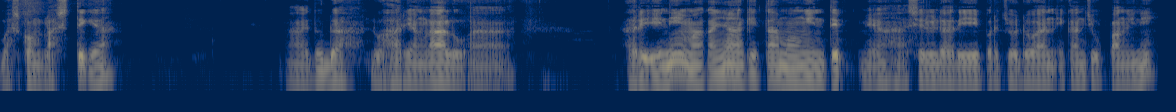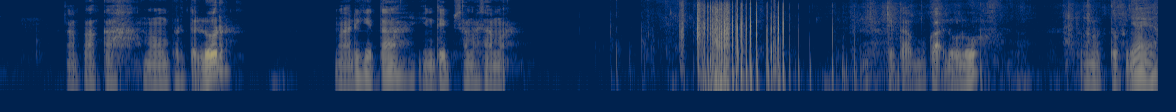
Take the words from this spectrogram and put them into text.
Baskom plastik ya. Nah itu udah dua hari yang lalu. Nah, hari ini makanya kita mau ngintip ya hasil dari perjodohan ikan cupang ini. Apakah mau bertelur? Mari kita intip sama-sama kita buka dulu penutupnya ya.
